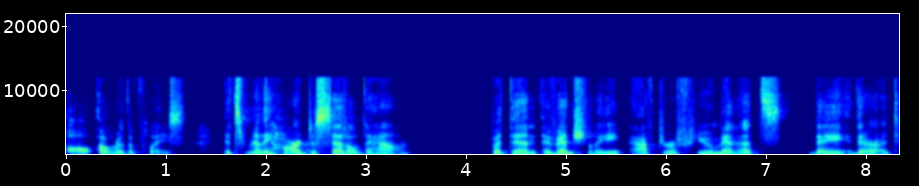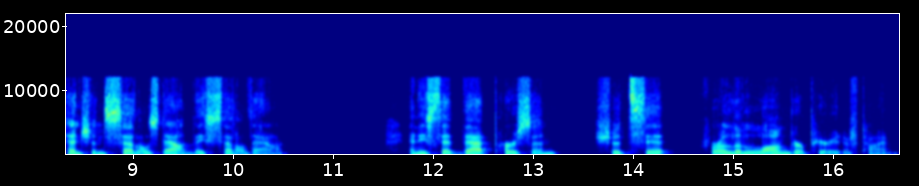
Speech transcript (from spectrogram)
all over the place. It's really hard to settle down. But then eventually, after a few minutes, they their attention settles down. They settle down. And he said that person should sit for a little longer period of time,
